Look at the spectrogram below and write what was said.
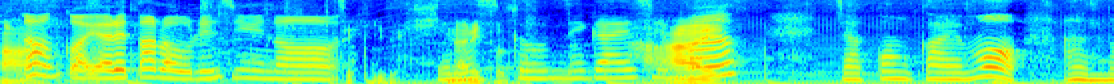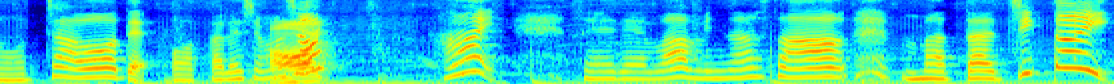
はい。なんかやれたら嬉しいな。ぜひぜひよろしくお願いします、はい。じゃあ今回もあのチャオでお別れしましょう。ははい。いそれでは皆さんまた次回。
